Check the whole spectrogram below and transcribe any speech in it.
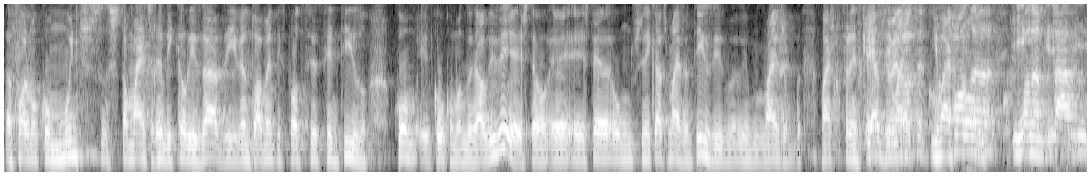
a forma como muitos estão mais radicalizados e eventualmente isso pode ser sentido, como, como o Daniel dizia, este é, é, este é um dos sindicatos mais antigos e mais, mais referenciados e mais, e mais. E, e,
